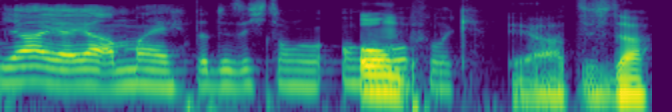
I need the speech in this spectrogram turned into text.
ja, ja, ja, amai. Dat is echt onge- ongelooflijk. Ja, het is dat.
